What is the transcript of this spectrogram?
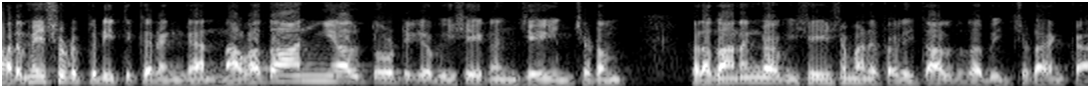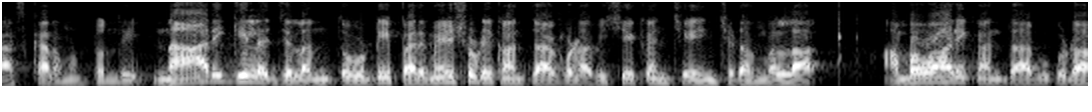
పరమేశ్వరుడు ప్రీతికరంగా నవధాన్యాలతోటి అభిషేకం చేయించడం ప్రధానంగా విశేషమైన ఫలితాలు లభించడానికి ఆస్కారం ఉంటుంది. నారికిల జలంతో పరమేశ్వరుడికంతా కూడా అభిషేకం చేయించడం వల్ల అమ్మవారికి అంతా కూడా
